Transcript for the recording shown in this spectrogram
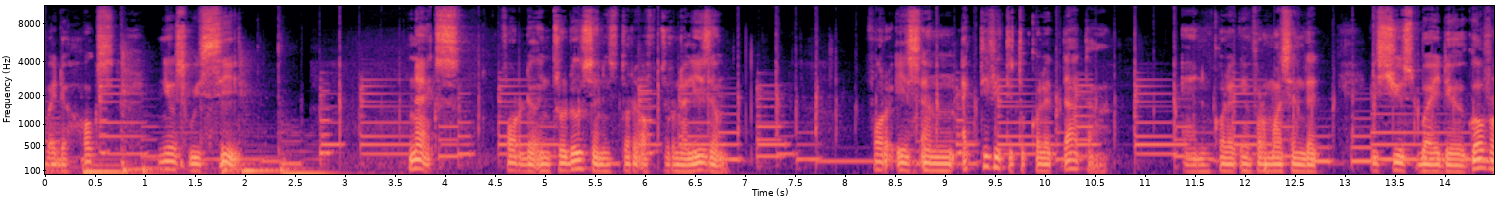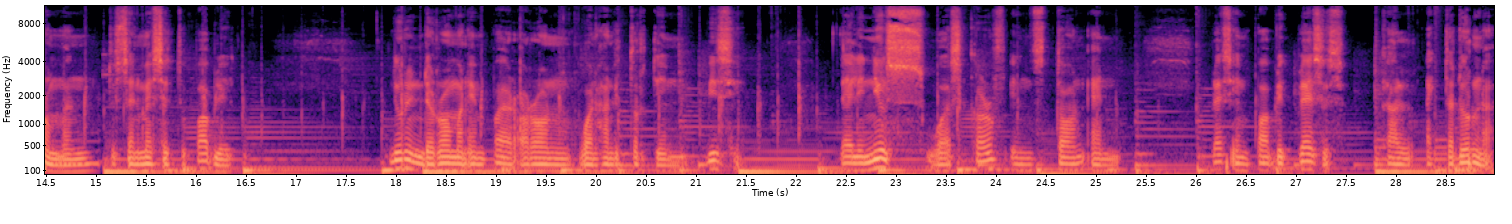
by the hoax news we see. Next for the introduction history of journalism. For is an activity to collect data and collect information that is used by the government to send message to public during the Roman Empire around 113 BC, daily news was carved in stone and placed in public places called Acta Diurna.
